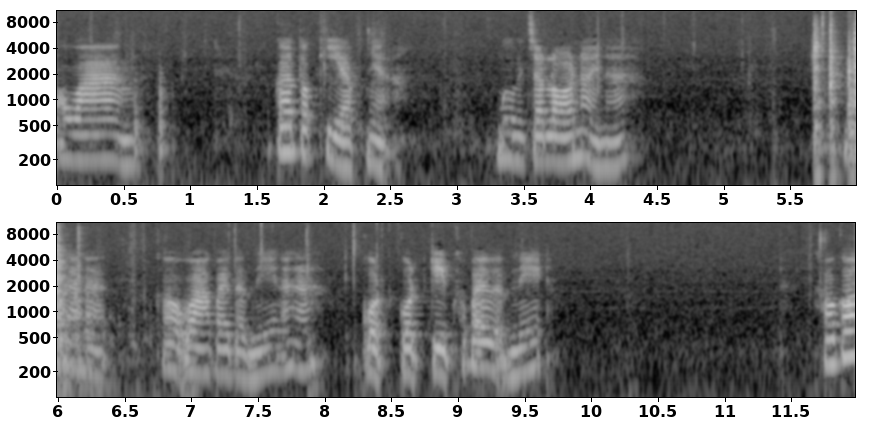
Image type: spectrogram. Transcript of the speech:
มาวาง ก็ตะเกียบเนี่ย มือมันจะร้อนหน่อยนะไม่ถนัด ก็วางไปแบบนี้นะคะ กดกดกรีบเข้าไปแบบนี้ เขาก็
